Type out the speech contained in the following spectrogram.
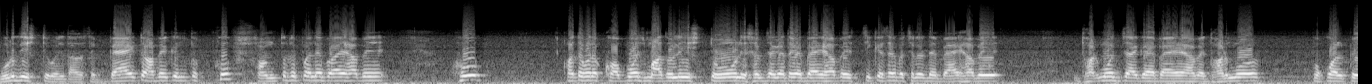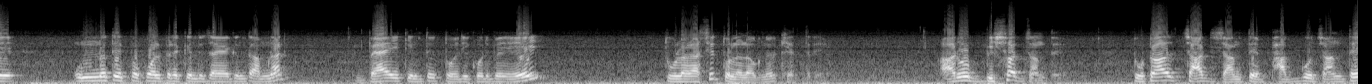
গুরু দৃষ্টি করছে তাদের ব্যয়টা হবে কিন্তু খুব সন্তর্পণে ব্যয় হবে। খুব হয়তো কোনো কবজ, মাদুলি স্টোন এসব জায়গা থেকে ব্যয় হবে চিকিৎসার পেছনে ব্যয় হবে, ধর্মর জায়গায় ব্যয় হবে, ধর্ম প্রকল্পে, উন্নতির প্রকল্পের কিন্তু জায়গায় কিন্তু আপনার ব্যয় কিন্তু তৈরি করবে এই তুলা রাশি তুলা লগ্নের ক্ষেত্রে। আরও বিশদ জানতে টোটাল চার্ট জানতে, ভাগ্য জানতে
